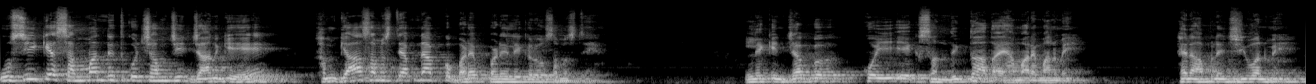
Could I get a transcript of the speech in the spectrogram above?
उसी के संबंधित कुछ हम चीज़ जान के हम क्या समझते हैं, अपने आप को बड़े पढ़े लिखे लोग समझते हैं। लेकिन जब कोई एक संदिग्ध आता है हमारे मन में, है ना, अपने जीवन में,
